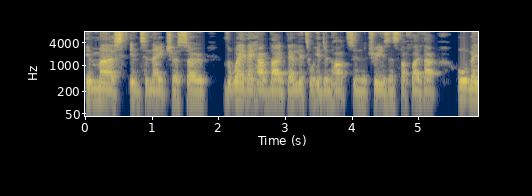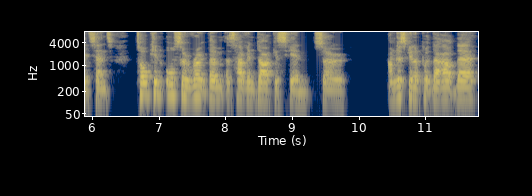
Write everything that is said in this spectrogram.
immersed into nature. So the way they had like their little hidden huts in the trees and stuff like that all made sense. Tolkien also wrote them as having darker skin. So I'm just going to put that out there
